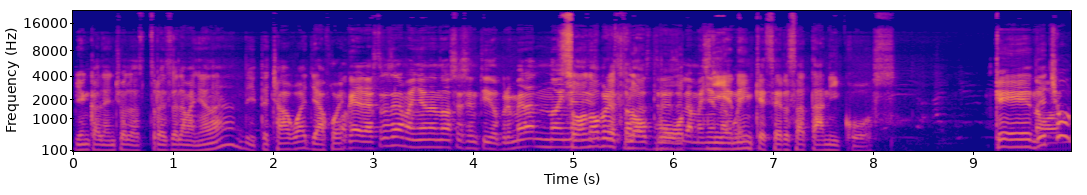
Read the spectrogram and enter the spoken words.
bien calencho a las 3 de la mañana, y te echa agua, ya fue. Ok, a las 3 de la mañana no hace sentido. Primera, no hay Son hombres despierto a las 3 de lobo, tienen que ser satánicos. Que de hecho,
